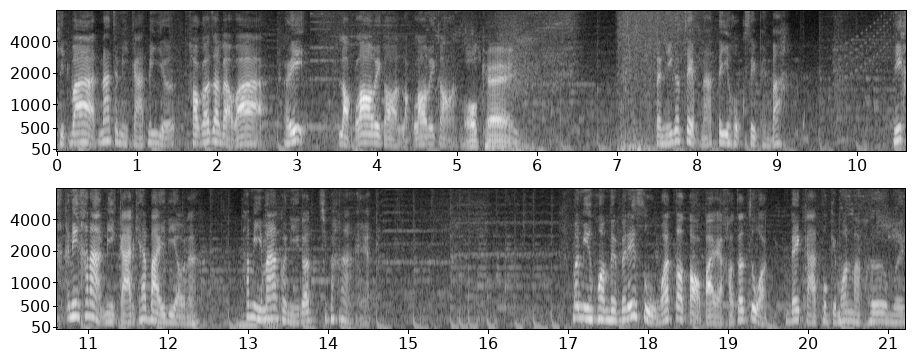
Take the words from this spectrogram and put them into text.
คิดว่าน่าจะมีการ์ดไม่เยอะเขาก็จะแบบว่าเฮ้ยหลอกล่อไปก่อนหลอกล่อไปก่อน Okay. แต่นี้ก็เจ็บนะ ตี 60 เห็นปะนี่อันนี้ขนาดมีการ์ดแค่ใบเดียวนะ ถ้ามีมากกว่านี้ก็ชิบหายอะ่ะมันมีความเป็นไปได้สูงว่าต่อต่อไปอะเขาจะจวดได้การ์ดโปเกมอนมาเพิ่มเลย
